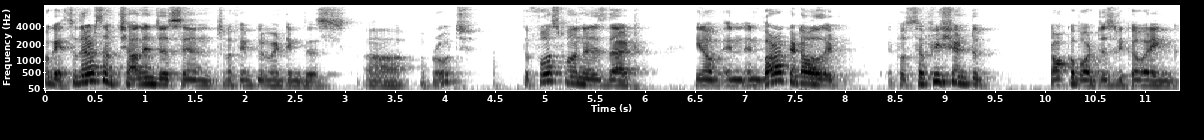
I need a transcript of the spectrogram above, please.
Okay, so there are some challenges in sort of implementing this uh, approach. The first one is that, you know, in, in Barak et al., it, it was sufficient to talk about just recovering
